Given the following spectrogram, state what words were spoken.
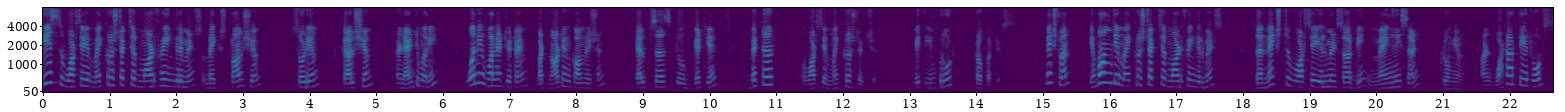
these what say microstructure modifying elements like strontium, sodium, calcium and antimony only one at a time, but not in combination helps us to get a better what say microstructure with improved properties. Next one among the microstructure modifying elements the next what say elements are the manganese and chromium and what are their roles?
